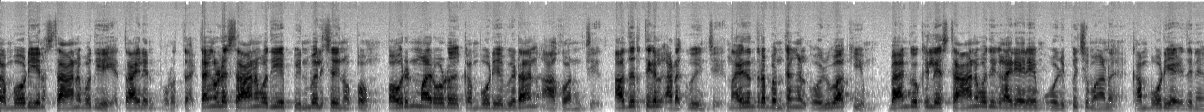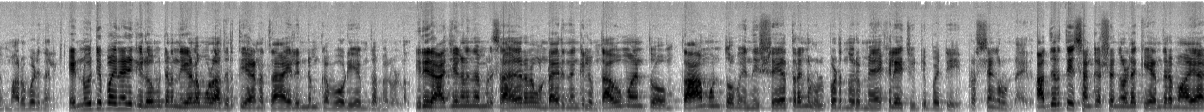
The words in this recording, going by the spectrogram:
കംബോഡിയൻ സ്ഥാനപതിയെ തായ്ലൻഡ് പുറത്താക്കി. തങ്ങളുടെ സ്ഥാനപതിയെ പിൻവലിച്ചതിനൊപ്പം പൗരന്മാരോട് കംബോഡിയ വിടാൻ ആഹ്വാനം ചെയ്തു. അതിർത്തികൾ അടക്കുകയും ചെയ്തു. നയതന്ത്ര ബന്ധങ്ങൾ ഒഴിവാക്കിയും ബാങ്കോക്കിലെ സ്ഥാനപതി കാര്യാലയം ഒഴിപ്പിച്ചുമാണ് കംബോഡിയ ഇതിന് മറുപടി നൽകി എണ്ണൂറ്റി പതിനേഴ് കിലോമീറ്റർ നീളമുള്ള അതിർത്തിയാണ് തായ്ലൻഡും കംബോഡിയയും തമ്മിലുള്ളത്. ഇരു രാജ്യങ്ങളും തമ്മിൽ സഹകരണം ഉണ്ടായിരുന്നെങ്കിലും താവുമാൻ തോം താമുൻ തോം എന്നീ ക്ഷേത്രങ്ങൾ ഉൾപ്പെടുന്ന ഒരു മേഖലയെ ചുറ്റിപ്പറ്റി പ്രശ്നങ്ങളുണ്ടായിരുന്നു. അതിർത്തി സംഘർഷങ്ങളുടെ കേന്ദ്രമായ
